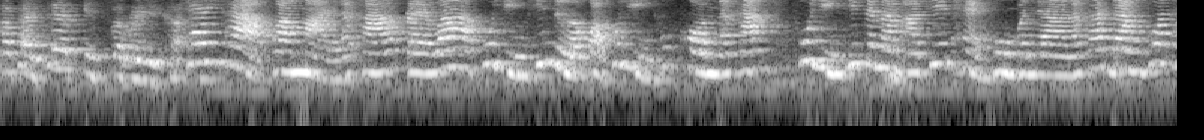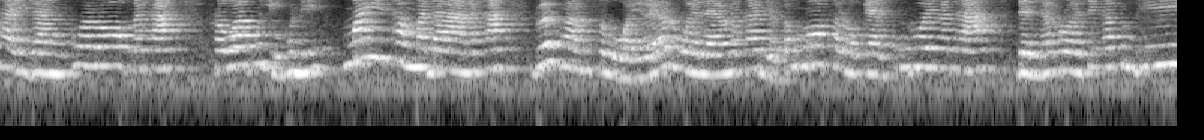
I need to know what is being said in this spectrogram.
พระไทยเทพอิสรีค่ะ ใช่ค่ะ ความหมายนะคะ แปลว่าผู้หญิงที่เหนือกว่าผู้หญิงทุกคนนะคะ ผู้หญิงที่จะนำอาชีพแห่งภูมิปัญญานะคะ ดังทั่วไทยดังทั่วโลกนะคะ เพราะว่าผู้หญิงคนนี้ไม่ธรรมดานะคะด้ วยความสวยและรวยแล้วนะคะ เดี๋ยวต้องมอบสโลแกนคู่ด้วยนะคะ เด่นดังรวยสิคะคุณพี่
